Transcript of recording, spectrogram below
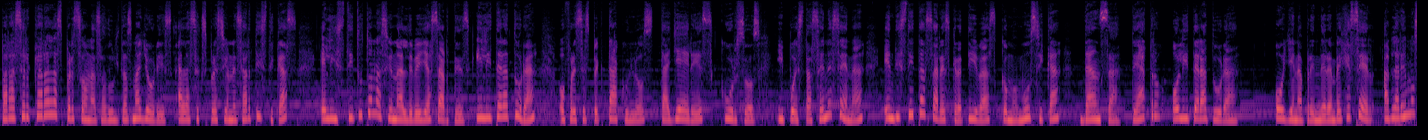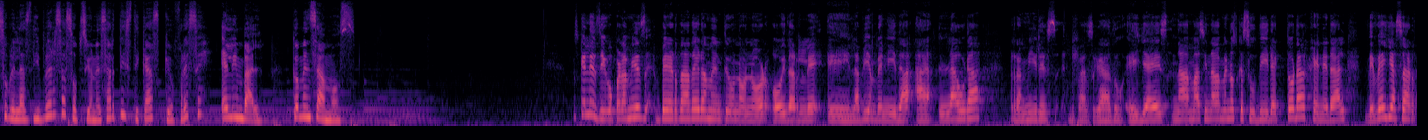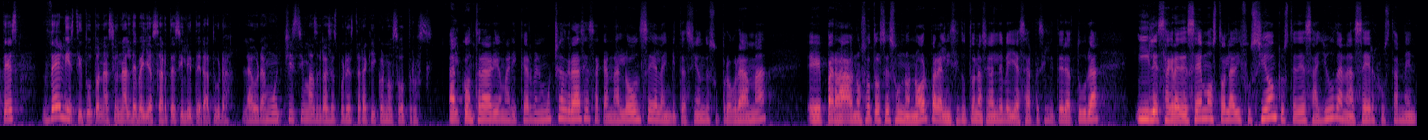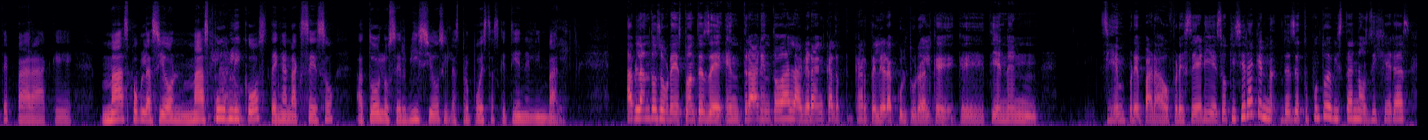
Para acercar a las personas adultas mayores a las expresiones artísticas, el Instituto Nacional de Bellas Artes y Literatura ofrece espectáculos, talleres, cursos y puestas en escena en distintas áreas creativas como música, danza, teatro o literatura. Hoy en Aprender a Envejecer hablaremos sobre las diversas opciones artísticas que ofrece el IMBAL. Comenzamos. Pues, ¿Qué les digo? Para mí es verdaderamente un honor hoy darle eh, la bienvenida a Laura Ramírez Rasgado. Ella es nada más y nada menos que su directora general de Bellas Artes del Instituto Nacional de Bellas Artes y Literatura. Laura, muchísimas gracias por estar aquí con nosotros. Al contrario, Mari Carmen, muchas gracias a Canal 11, a la invitación de su programa. Eh, para nosotros es un honor, para el Instituto Nacional de Bellas Artes y Literatura y les agradecemos toda la difusión que ustedes ayudan a hacer justamente para que más población, más públicos tengan acceso a todos los servicios y las propuestas que tiene el INVAL. Hablando sobre esto, antes de entrar en toda la gran cartelera cultural que, tienen siempre para ofrecer y eso, quisiera que desde tu punto de vista nos dijeras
